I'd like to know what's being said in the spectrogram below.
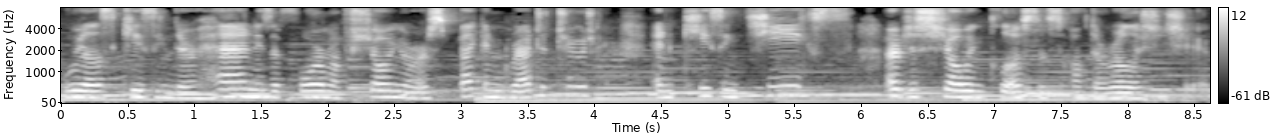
whilst kissing their hand is a form of showing your respect and gratitude, and kissing cheeks are just showing closeness of the relationship.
